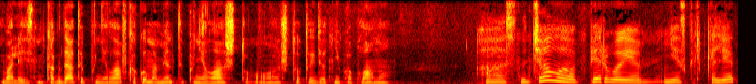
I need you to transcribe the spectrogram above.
болезнь. Когда ты поняла, в какой момент ты поняла, что что-то идет не по плану? А сначала первые несколько лет,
